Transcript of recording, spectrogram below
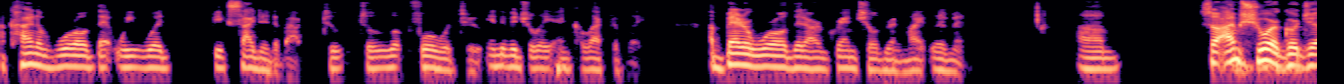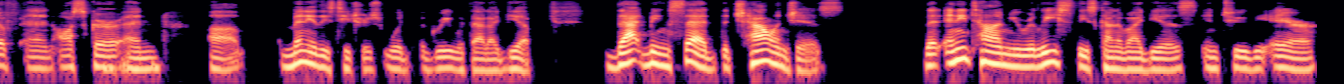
a kind of world that we would be excited about, to, to look forward to individually and collectively. A better world that our grandchildren might live in. Um, so I'm sure Gurdjieff and Oscar and uh, many of these teachers would agree with that idea. That being said, the challenge is that anytime you release these kind of ideas into the air,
